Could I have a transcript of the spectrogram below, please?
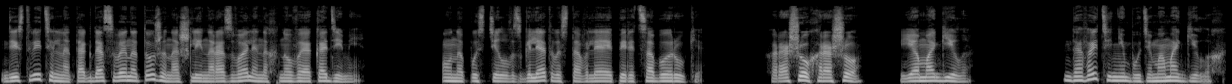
Действительно, тогда Свена тоже нашли на развалинах новой академии. Он опустил взгляд, выставляя перед собой руки. «Хорошо, хорошо. Я могила». «Давайте не будем о могилах»,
